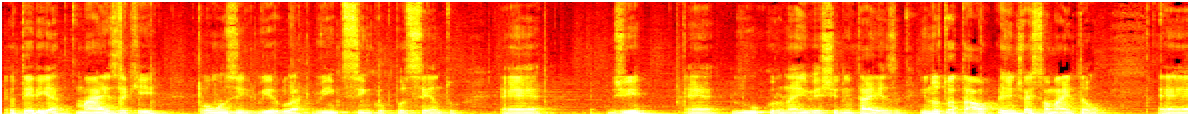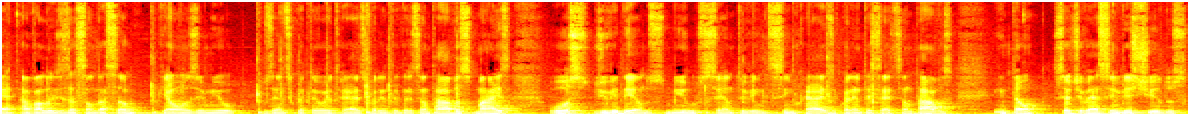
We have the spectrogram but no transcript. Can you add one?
eu teria mais aqui 11,25% é, de é, lucro né, investido em Taesa. E no total, a gente vai somar então é, a valorização da ação, que é R$ 11.258,43, mais os dividendos, R$ 1.125,47. Então, se eu tivesse investidos,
